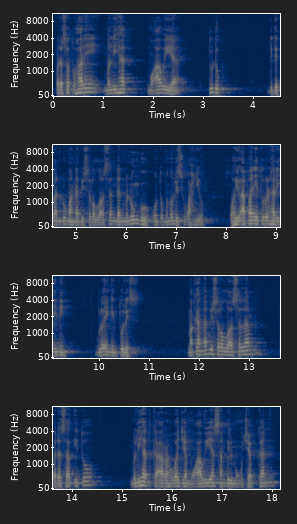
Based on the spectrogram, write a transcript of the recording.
pada suatu hari melihat Muawiyah duduk di depan rumah Nabi SAW dan menunggu untuk menulis wahyu. Wahyu apa ini turun hari ini? Beliau ingin tulis. Maka Nabi SAW pada saat itu melihat ke arah wajah Muawiyah sambil mengucapkan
